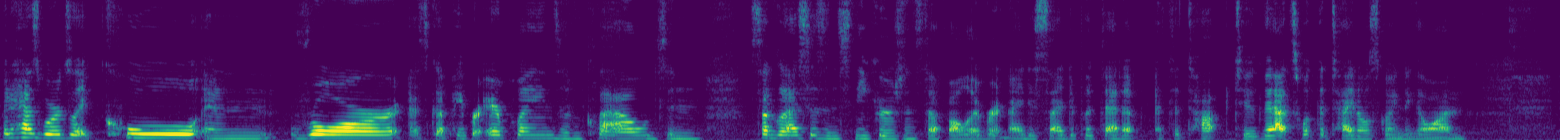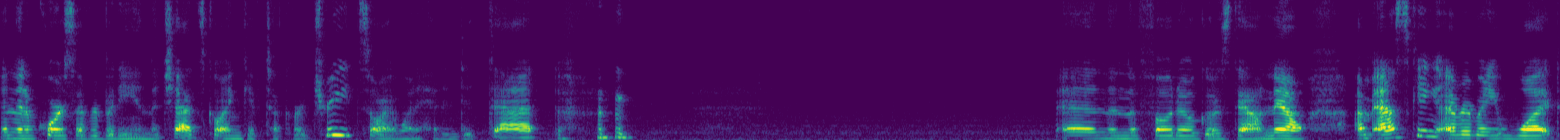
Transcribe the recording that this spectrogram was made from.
but it has words like cool and. It's got paper airplanes and clouds and sunglasses and sneakers and stuff all over it. And I decided to put that up at the top too. That's what the title is going to go on. And then of course everybody in the chat's going give Tucker a treat. So I went ahead and did that. and then the photo goes down. Now, I'm asking everybody what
